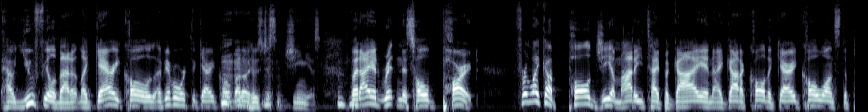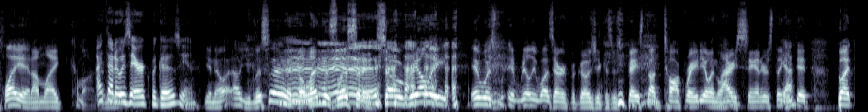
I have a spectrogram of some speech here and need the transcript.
how you feel about it. Like Gary Cole, have you ever worked with Gary Cole? By the way, who's just a genius. Mm-hmm. But I had written this whole part for like a Paul Giamatti type of guy, and I got a call that Gary Cole wants to play it. I'm like, come on. I thought it was Eric Bogosian. You know what? Oh, you listen. Melinda's listening. So really, it was it really was Eric Bogosian because it was based on talk radio and Larry Sanders thing Yeah. he did. But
